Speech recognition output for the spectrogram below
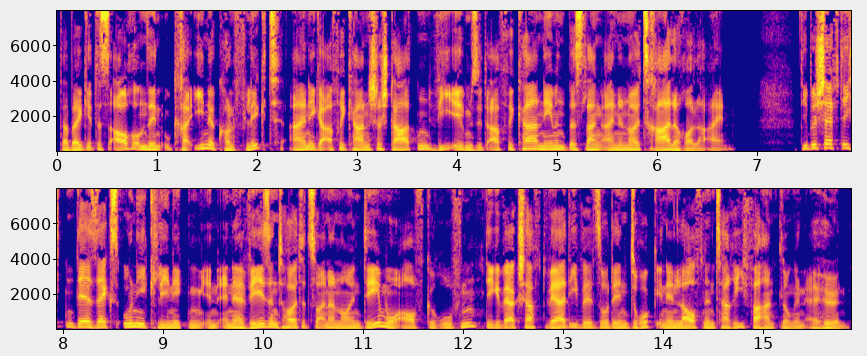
Dabei geht es auch um den Ukraine-Konflikt. Einige afrikanische Staaten, wie eben Südafrika, nehmen bislang eine neutrale Rolle ein. Die Beschäftigten der sechs Unikliniken in NRW sind heute zu einer neuen Demo aufgerufen. Die Gewerkschaft Verdi will so den Druck in den laufenden Tarifverhandlungen erhöhen.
